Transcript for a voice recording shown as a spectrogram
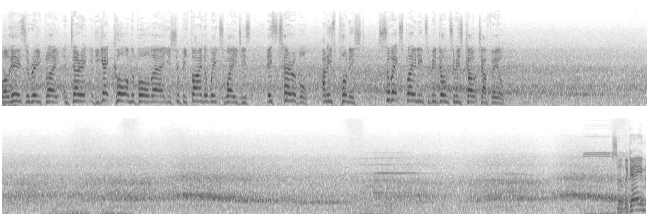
Well, here's the replay. And Derek, if you get caught on the ball there, you should be fined a week's wages. It's terrible, and he's punished. Some explaining to be done to his coach, I feel. So the game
